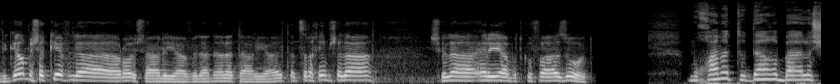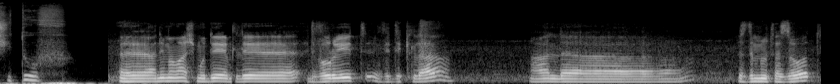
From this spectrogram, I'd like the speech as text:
וגם משקף לראש העלייה ולהנהלת העירייה את הצרכים של העירייה בתקופה הזאת. מוחמד, תודה רבה על השיתוף. אה, אני ממש מודה לדבורית ודקלה על ההזדמנות הזאת.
